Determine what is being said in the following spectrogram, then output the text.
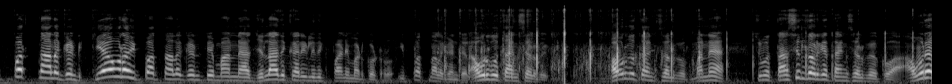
ಇಪ್ಪತ್ನಾಲ್ಕು ಗಂಟೆ, ಕೇವಲ ಇಪ್ಪತ್ನಾಲ್ಕು ಗಂಟೆ ಮಾನ್ಯ ಜಿಲ್ಲಾಧಿಕಾರಿಗಳು ಇದಕ್ಕೆ ಪಾಣಿ ಮಾಡಿಕೊಟ್ರು. ಇಪ್ಪತ್ನಾಲ್ಕು ಗಂಟೆ ಅವ್ರಿಗೂ ಥ್ಯಾಂಕ್ಸ್ ಹೇಳಬೇಕು. ಅವ್ರಿಗೂ ಥ್ಯಾಂಕ್ಸ್ ಹೇಳಬೇಕು. ಮೊನ್ನೆ ಸುಮ್ಮನೆ ತಹಸೀಲ್ದವ್ರಿಗೆ ಥ್ಯಾಂಕ್ಸ್ ಹೇಳಬೇಕು. ಅವರೇ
